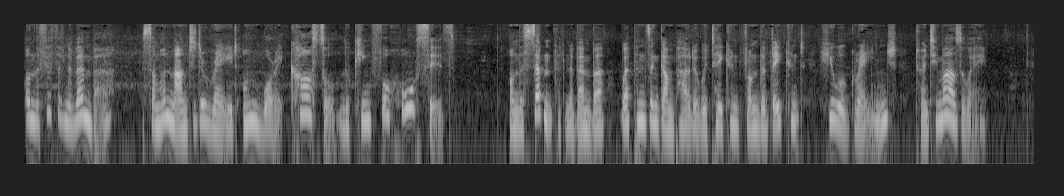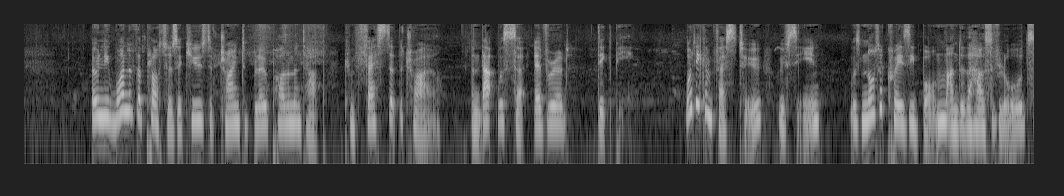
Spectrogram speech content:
On the 5th of November, someone mounted a raid on Warwick Castle looking for horses. On the 7th of November, weapons and gunpowder were taken from the vacant Hewell Grange, 20 miles away. Only one of the plotters accused of trying to blow Parliament up confessed at the trial and that was Sir Everard Digby. What he confessed to, we've seen, was not a crazy bomb under the House of Lords,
